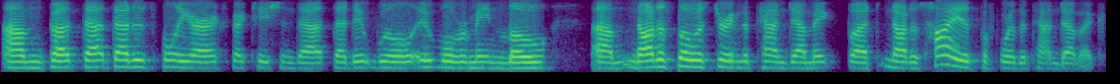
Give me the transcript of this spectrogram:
Um, but that is fully our expectation that it will remain low, um, not as low as during the pandemic, but not as high as before the pandemic.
